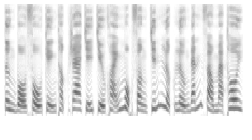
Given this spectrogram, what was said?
Từng bộ phụ kiện thật ra chỉ chịu khoảng một phần chín lực lượng đánh vào mà thôi.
